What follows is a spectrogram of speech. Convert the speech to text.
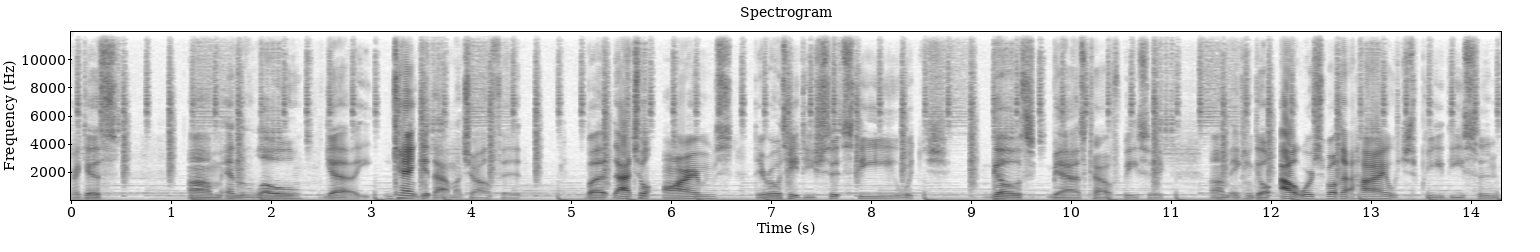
i guess. Um and low yeah you can't get that much out of it but the actual arms they rotate to 60 which goes yeah it's kind of basic. Um it can go outwards about that high which is pretty decent.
